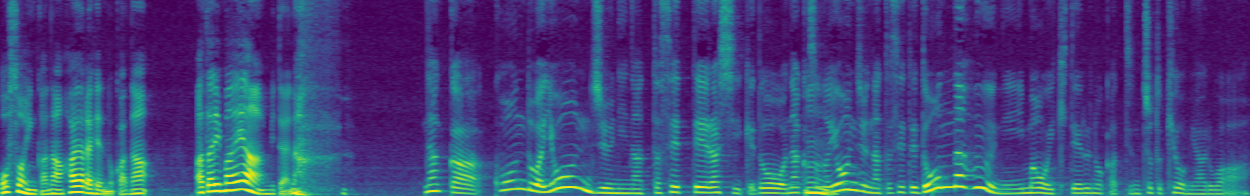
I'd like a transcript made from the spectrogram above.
遅いんかな？流行らへんのかな？当たり前やんみたいな。なんか今度は40になった設定らしいけどなんかそのうん。40になった設定どんな風に今を生きてるのかっていうのちょっと興味あるわ。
